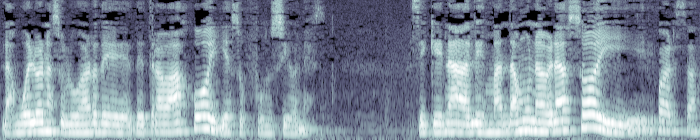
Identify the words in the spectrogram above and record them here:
las vuelvan a su lugar de, de trabajo y a sus funciones. Así que nada, les mandamos un abrazo y Fuerzas.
